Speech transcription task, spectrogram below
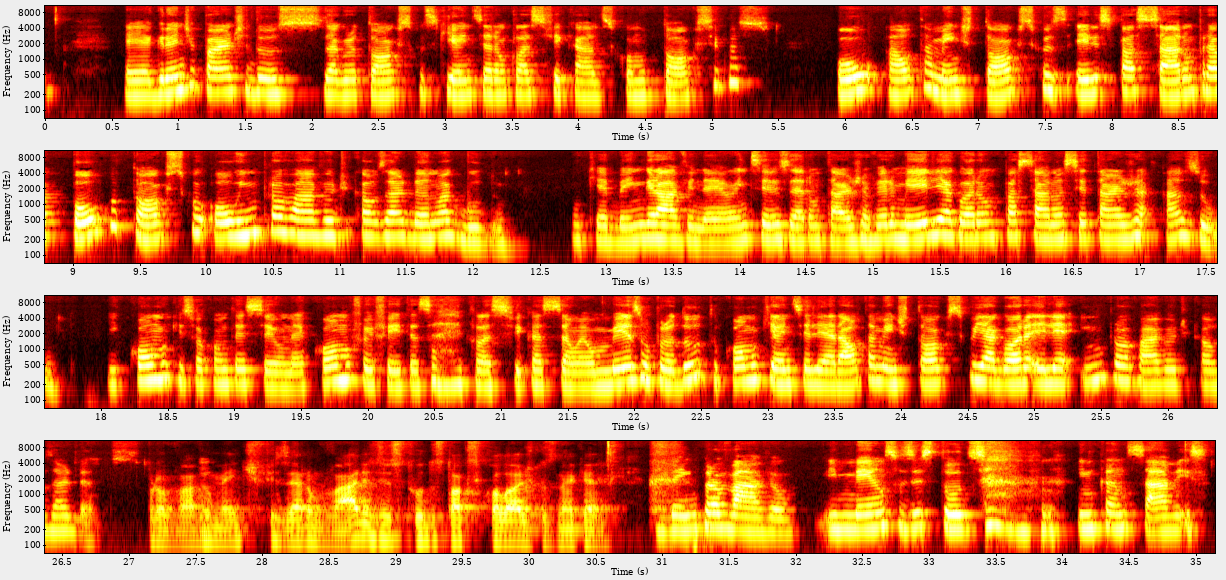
É, grande parte dos agrotóxicos que antes eram classificados como tóxicos ou altamente tóxicos, eles passaram para pouco tóxico ou improvável de causar dano agudo, o que é bem grave, né? Antes eles eram tarja vermelha e agora passaram a ser tarja azul. E como que isso aconteceu, né? Como foi feita essa reclassificação? É o mesmo produto? Como que antes ele era altamente tóxico e agora ele é improvável de causar danos? Provavelmente fizeram vários estudos toxicológicos, né, Kelly? Bem provável. Imensos estudos incansáveis.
